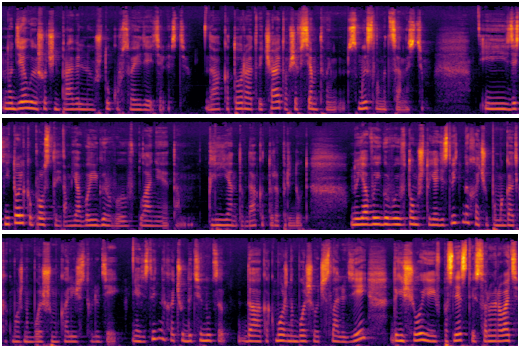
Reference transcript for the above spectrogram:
но делаешь очень правильную штуку в своей деятельности да, которая отвечает вообще всем твоим смыслам и ценностям. И здесь не только просто там, я выигрываю в плане там, клиентов, да, которые придут, но я выигрываю в том, что я действительно хочу помогать как можно большему количеству людей. Я действительно хочу дотянуться до как можно большего числа людей, да еще и впоследствии сформировать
